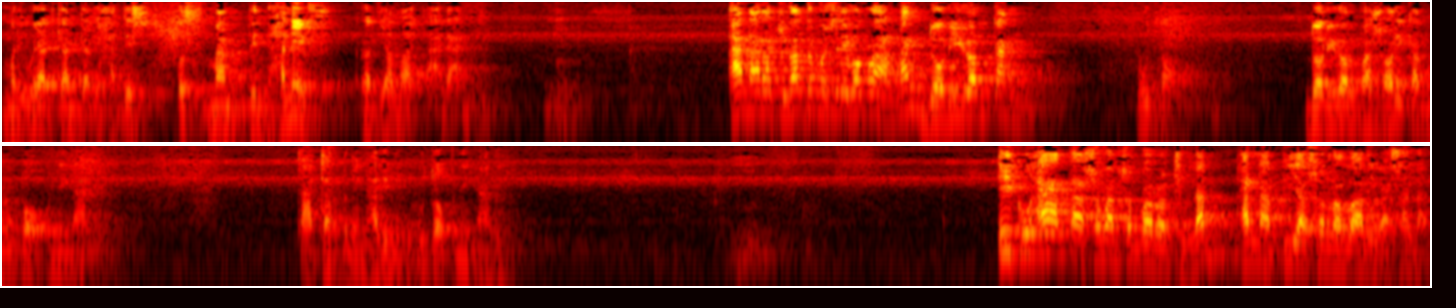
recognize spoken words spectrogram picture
meriwayatkan dari hadis Utsman bin Hanif radhiyallahu taala anhu. Ana rajulan temesri wong lanang doriron kang wuta. Dorirol basori kang wuta peningali. Cacat peningali niku wuta peningali. Iku ata sowan sapa rajulan an-nabiy sallallahu alaihi wasallam.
